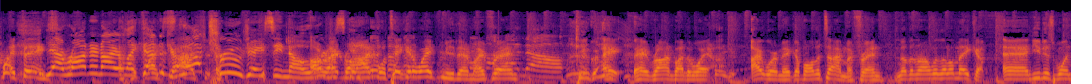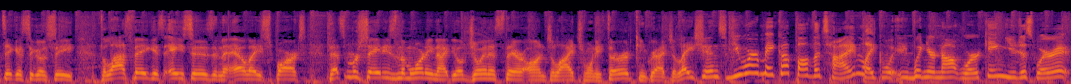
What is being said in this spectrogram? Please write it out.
my thing. Yeah, Ron and I are like, that is is not true, JC. No. All right, just kidding. Ron. We'll take it away from you then, my friend. No. Hey, hey, Ron. By the way, I wear makeup all the time, my friend. Nothing wrong with a little makeup. And you just won tickets to go see the Las Vegas Aces and the LA Sparks. That's Mercedes in the morning night. You'll join us there on July 23rd. Congratulations. You wear makeup all the time? Like w- when you're not working, you just wear it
